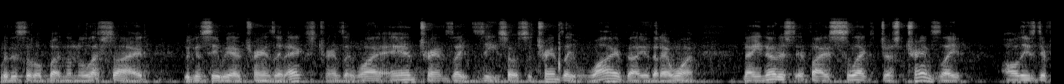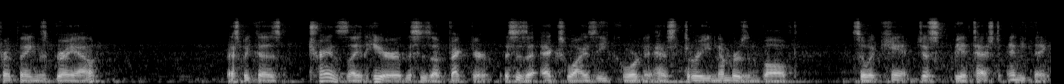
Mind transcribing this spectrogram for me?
with this little button on the left side, we can see we have translate X, translate Y, and translate Z. So it's the translate Y value that I want. Now you notice if I select just translate, all these different things gray out. That's because translate here, this is a vector. This is an XYZ coordinate. It has three numbers involved, so it can't just be attached to anything.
